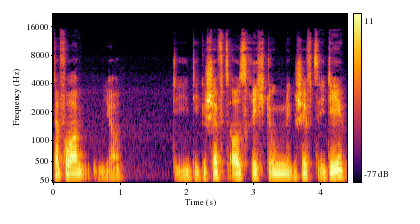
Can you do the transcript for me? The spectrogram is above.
davor, ja, die, die Geschäftsausrichtung, eine Geschäftsidee.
